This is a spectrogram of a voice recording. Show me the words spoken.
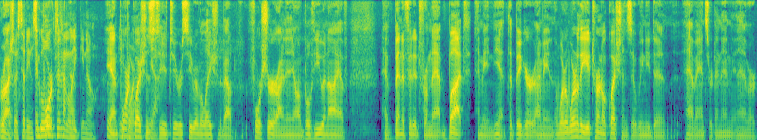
Right. should I study in school? Important it's kind of like you know, Yeah, important, Important, questions yeah. to, to receive revelation about for sure. I mean, you know, both you and I have have benefited from that. But I mean, yeah, the bigger. I mean, what are, what are the eternal questions that we need to have answered and, and, have our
